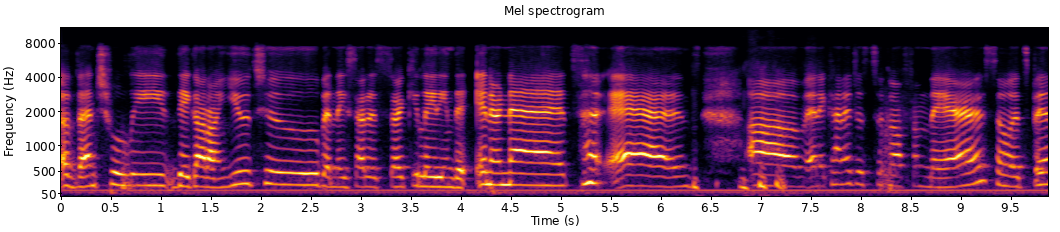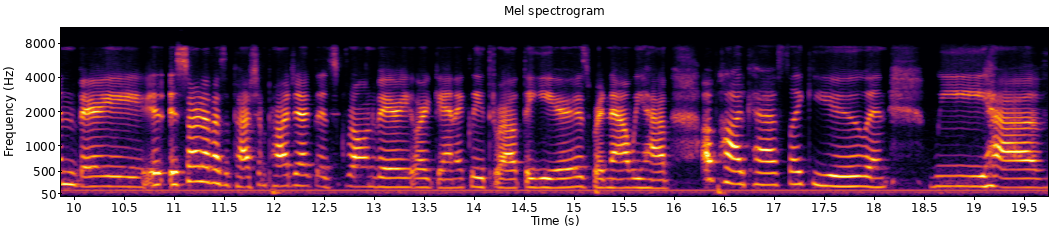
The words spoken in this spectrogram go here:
eventually they got on YouTube and they started circulating the internet, and um, and it kind of just took off from there. So it's been very. It, it started off as a passion project. It's grown very organically throughout the years. Where now we have a podcast like you, and we have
